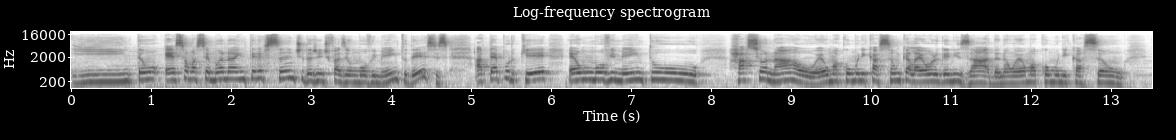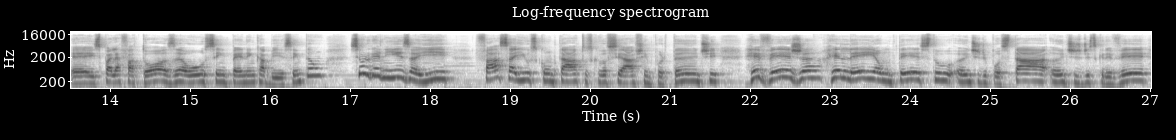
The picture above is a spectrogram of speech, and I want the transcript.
e então essa é uma semana interessante da gente fazer um movimento desses, até porque é um movimento racional, é uma comunicação que ela é organizada, não é uma comunicação é, espalhafatosa ou sem pé nem cabeça. Então se organiza aí faça aí os contatos que você acha importante, reveja, releia um texto antes de postar, antes de escrever,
